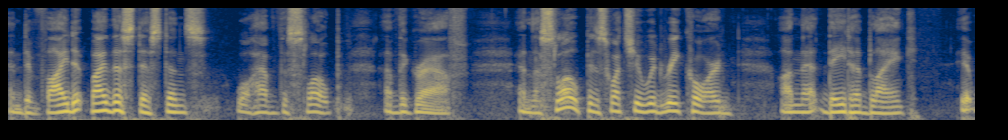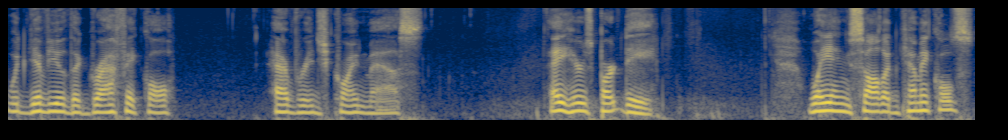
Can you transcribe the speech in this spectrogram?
and divide it by this distance, we'll have the slope of the graph. And the slope is what you would record on that data blank. It would give you the graphical average coin mass. Hey, here's part D. Weighing solid chemicals.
